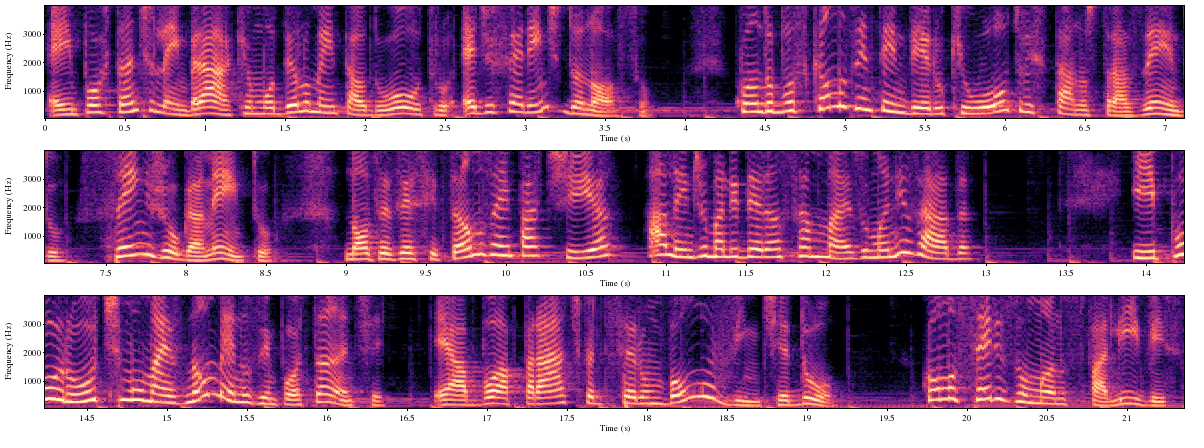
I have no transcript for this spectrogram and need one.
É importante lembrar que o modelo mental do outro é diferente do nosso. Quando buscamos entender o que o outro está nos trazendo, sem julgamento, nós exercitamos a empatia, além de uma liderança mais humanizada. E por último, mas não menos importante, é a boa prática de ser um bom ouvinte, Edu. Como seres humanos falíveis,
